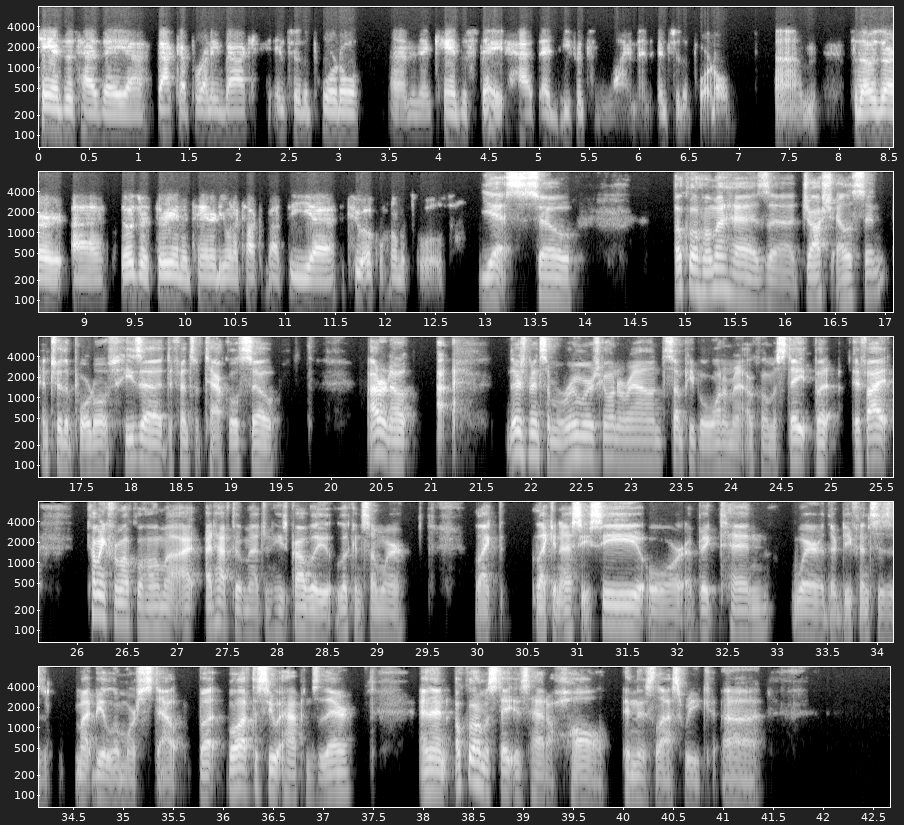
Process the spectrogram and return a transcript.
Kansas has a uh, backup running back into the portal. Um, and then Kansas State has a defensive lineman into the portal. Um, so those are uh, those are three. And then Tanner, do you want to talk about the uh, two Oklahoma schools? Yes. So Oklahoma has uh, Josh Ellison into the portals. He's a defensive tackle. So I don't know. I, there's been some rumors going around. Some people want him at Oklahoma State, but if I coming from Oklahoma, I, would have to imagine he's probably looking somewhere like like an SEC or a Big Ten where their defenses might be a little more stout, but we'll have to see what happens there. And then Oklahoma State has had a haul in this last week. Uh,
